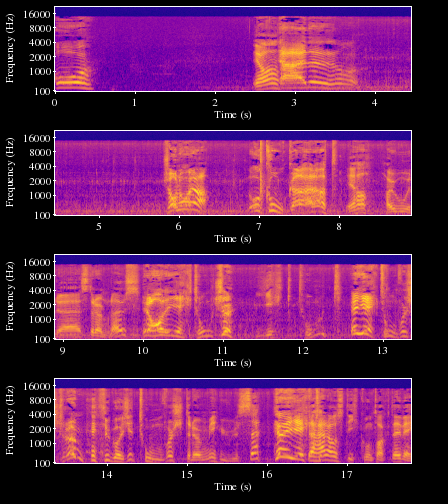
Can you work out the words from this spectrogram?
Og Ja. Nei, det Se nå, ja! Nå koker det her igjen. ja. Har du vært strømløs? Ja, det gikk tomt, sjø. Gikk tomt? Jeg gikk tom for strøm. Du går ikke tom for strøm i huset. Jeg gikk, Det her er jo stikkontakter i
